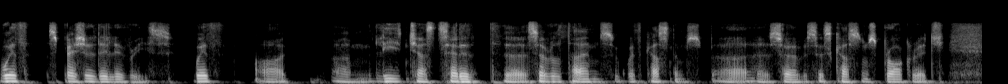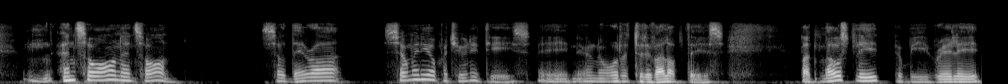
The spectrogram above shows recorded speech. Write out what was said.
with special deliveries, with uh, um, Lee just said it uh, several times with customs uh, services, customs brokerage, and so on and so on. So there are so many opportunities in, in order to develop this, but mostly to be really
